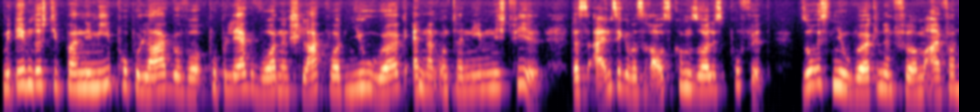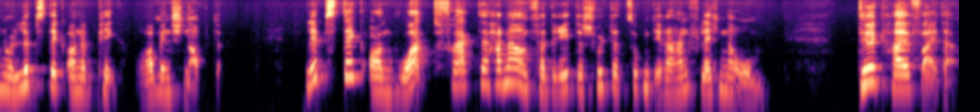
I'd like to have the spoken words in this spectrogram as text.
Mit dem durch die Pandemie populär, gewor populär gewordenen Schlagwort New Work ändern Unternehmen nicht viel. Das Einzige, was rauskommen soll, ist Profit. So ist New Work in den Firmen einfach nur Lipstick on a Pig. Robin schnaubte. Lipstick on what? fragte Hannah und verdrehte schulterzuckend ihre Handflächen nach oben. Dirk half weiter.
